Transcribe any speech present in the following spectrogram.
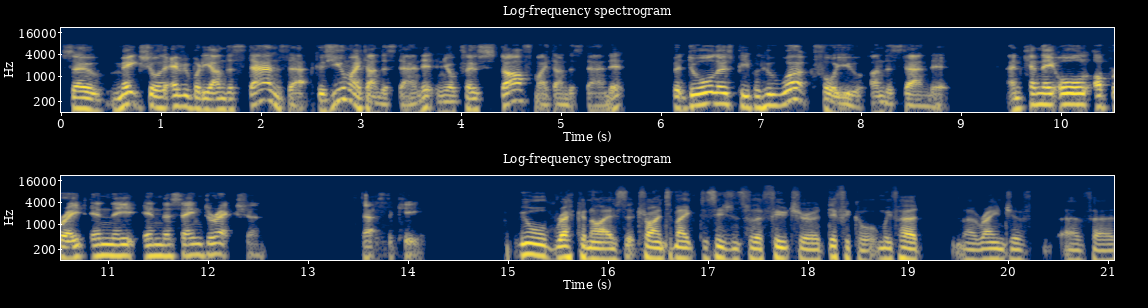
So make sure that everybody understands that because you might understand it and your close staff might understand it, but do all those people who work for you understand it? And can they all operate in the in the same direction? That's the key we all recognise that trying to make decisions for the future are difficult, and we've heard you know, a range of of uh,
